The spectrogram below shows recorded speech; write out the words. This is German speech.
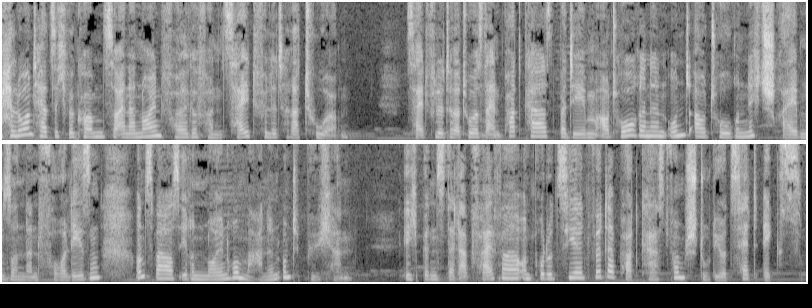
Hallo und herzlich willkommen zu einer neuen Folge von Zeit für Literatur. Zeit für Literatur ist ein Podcast, bei dem Autorinnen und Autoren nicht schreiben, sondern vorlesen, und zwar aus ihren neuen Romanen und Büchern. Ich bin Stella Pfeiffer und produziert wird der Podcast vom Studio ZX.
